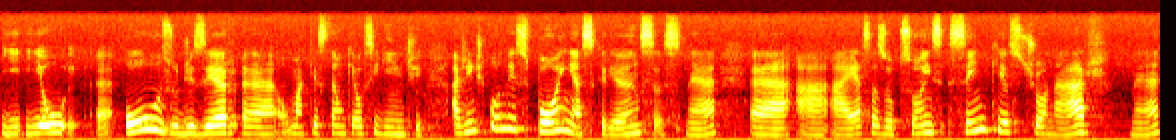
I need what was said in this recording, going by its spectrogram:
e, e, eu uh, ouso dizer uh, uma questão que é o seguinte: a gente, quando expõe as crianças né, uh, a, a, essas opções sem questionar, né,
